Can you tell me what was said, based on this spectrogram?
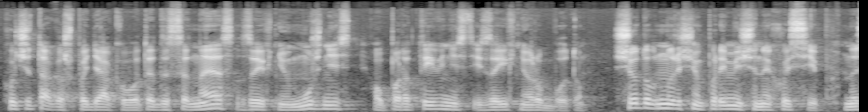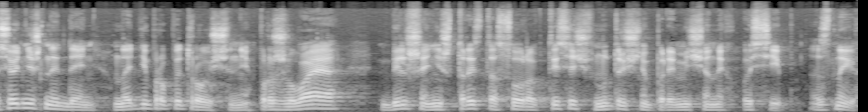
Хочу також подякувати ДСНС за їхню мужність, оперативність і за їхню роботу. Щодо внутрішньопереміщених осіб, на сьогоднішній день на Дніпропетровщині проживає більше ніж 340 тисяч внутрішньопереміщених осіб. З них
